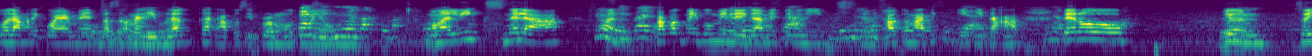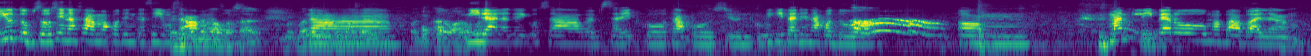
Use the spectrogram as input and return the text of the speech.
walang requirement, basta may vlog ka, tapos i-promote mo yung mga links nila. Yun, kapag may bumili, gamit yung links. Yun, automatic kikita ka. Pero, yun, sa YouTube. So, sinasama ko din kasi yung sa Amazon. na-. Nilalagay ko sa website ko. Tapos, yun, kumikita din ako doon. Um, monthly, pero mababa lang.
